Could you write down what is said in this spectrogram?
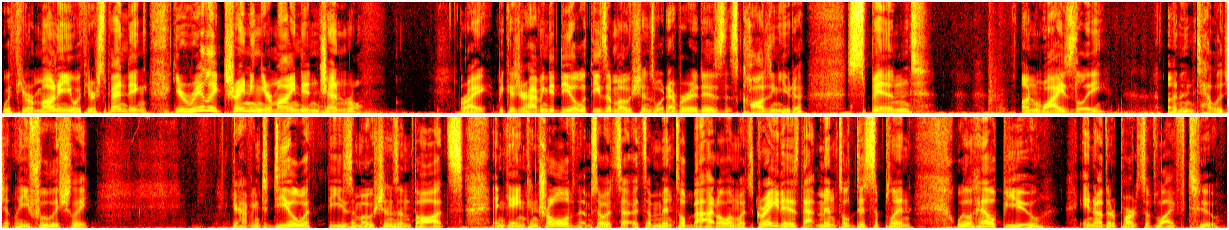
with your money, with your spending, you're really training your mind in general, right? Because you're having to deal with these emotions, whatever it is that's causing you to spend unwisely, unintelligently, foolishly. You're having to deal with these emotions and thoughts and gain control of them. So it's a, it's a mental battle. And what's great is that mental discipline will help you in other parts of life too.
